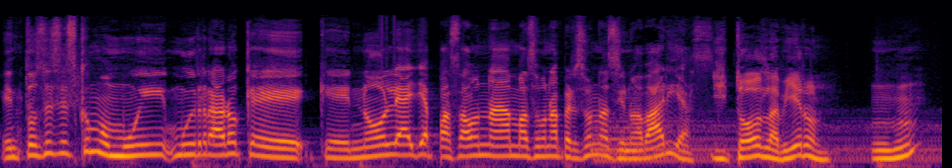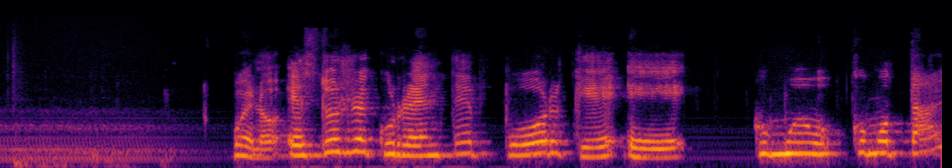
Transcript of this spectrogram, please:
Entonces es como muy, muy raro que, que no le haya pasado nada más a una persona, sino a varias. Y todos la vieron. Bueno, esto es recurrente porque eh, como, como tal,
